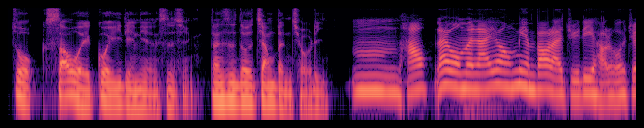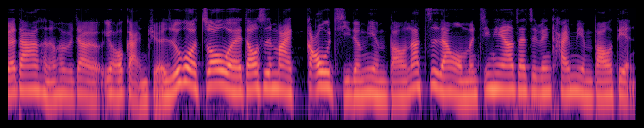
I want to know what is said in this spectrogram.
做稍微贵一点点的事情，但是都是将本求利。嗯，好，来，我们来用面包来举例好了。我觉得大家可能会比较有有感觉。如果周围都是卖高级的面包，那自然我们今天要在这边开面包店，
